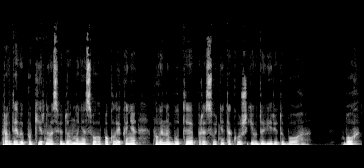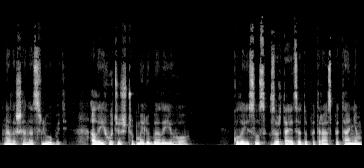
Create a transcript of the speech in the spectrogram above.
Правдиве покірне усвідомлення свого покликання повинно бути присутнє також і в довірі до Бога. Бог не лише нас любить, але й хоче, щоб ми любили Його. Коли Ісус звертається до Петра з питанням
